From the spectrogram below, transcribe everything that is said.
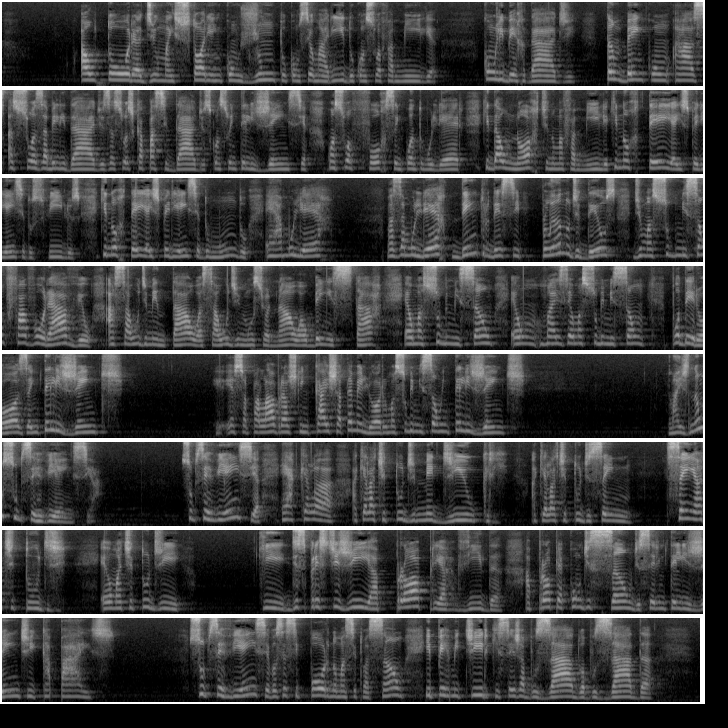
autora de uma história em conjunto com seu marido, com sua família, com liberdade, também com as, as suas habilidades, as suas capacidades, com a sua inteligência, com a sua força enquanto mulher, que dá o norte numa família, que norteia a experiência dos filhos, que norteia a experiência do mundo, é a mulher. Mas a mulher, dentro desse plano de Deus de uma submissão favorável à saúde mental, à saúde emocional, ao bem-estar. É uma submissão, é um, mas é uma submissão poderosa, inteligente. Essa palavra acho que encaixa até melhor, uma submissão inteligente. Mas não subserviência. Subserviência é aquela aquela atitude medíocre, aquela atitude sem sem atitude. É uma atitude que desprestigia a própria vida, a própria condição de ser inteligente e capaz. Subserviência é você se pôr numa situação e permitir que seja abusado, abusada,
